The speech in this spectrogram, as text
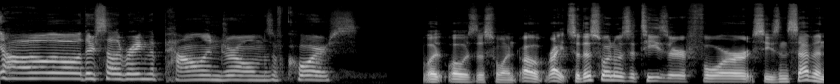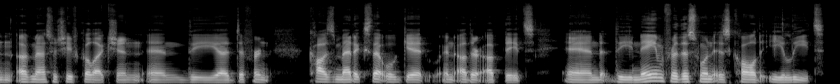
Oh, they're celebrating the palindromes, of course. What what was this one? Oh, right. So this one was a teaser for season 7 of Master Chief Collection and the uh, different cosmetics that we'll get and other updates. And the name for this one is called Elite.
